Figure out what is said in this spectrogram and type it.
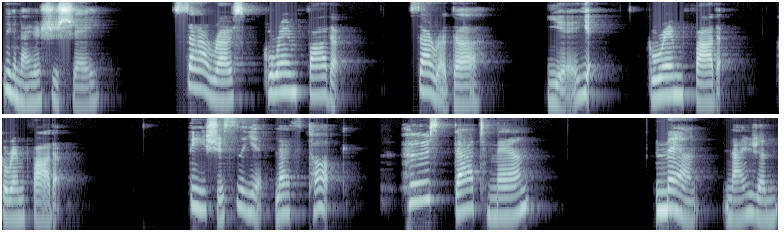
那个男人是谁 ？Sarah's grandfather. Sarah 的爷爷，grandfather, grandfather。第十四页，Let's talk. Who's that man? Man，男人。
